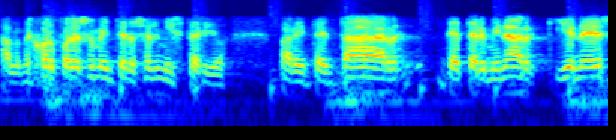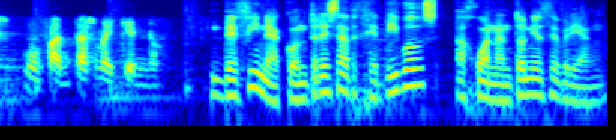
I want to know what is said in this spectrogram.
A lo mejor por eso me interesó el misterio, para intentar determinar quién es un fantasma y quién no. Defina con tres adjetivos a Juan Antonio Cebrián.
